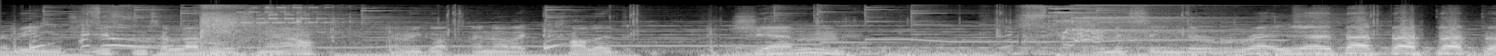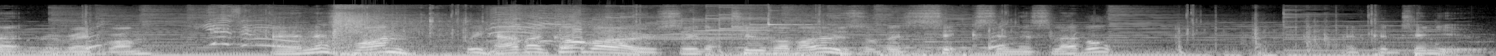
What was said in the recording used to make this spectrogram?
They're being introduced into levels now. And we got another coloured gem. We're missing the red, uh, the red one. And in this one, we have a gobbo. So we've got two gobbos, so there's six in this level. And continue.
